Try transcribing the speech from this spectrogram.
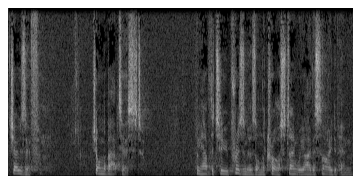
Joseph, John the Baptist. We have the two prisoners on the cross, don't we, either side of him.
